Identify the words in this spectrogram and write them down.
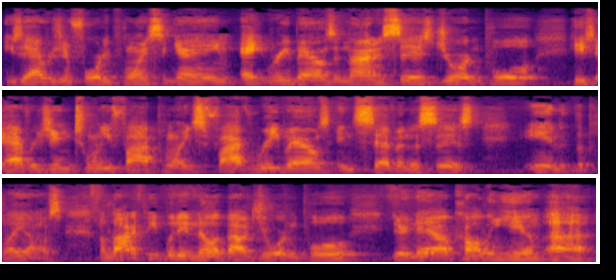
He's averaging 40 points a game, eight rebounds, and nine assists. Jordan Poole, he's averaging 25 points, five rebounds, and seven assists in the playoffs. A lot of people didn't know about Jordan Poole. They're now calling him, uh,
